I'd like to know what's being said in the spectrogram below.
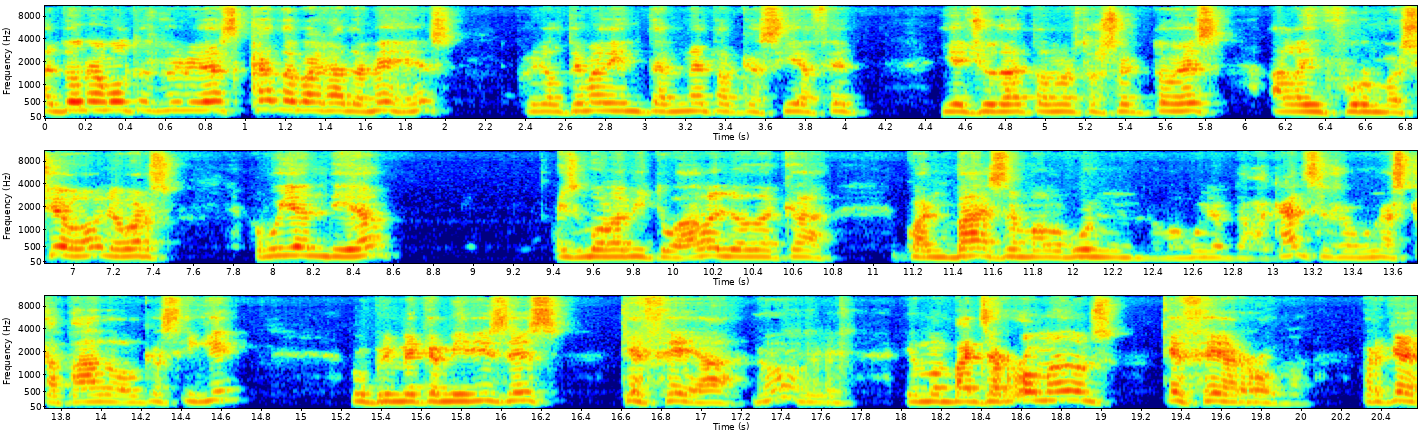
et dona moltes possibilitats cada vegada més, perquè el tema d'internet el que s'hi ha fet i ajudat al nostre sector és a la informació. Llavors, avui en dia és molt habitual allò de que quan vas a algun, a algun lloc de vacances o una escapada o el que sigui, el primer que miris és què fer a, no? Jo me'n vaig a Roma, doncs què fer a Roma? Per què?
